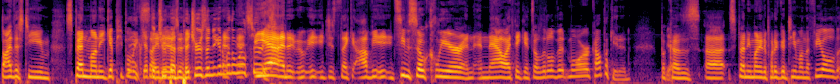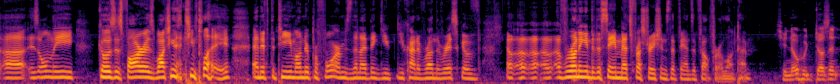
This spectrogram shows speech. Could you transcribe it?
buy this team, spend money, get people yeah, excited. Get the two best pitchers, and you're gonna win the World Series. Yeah, and it, it, it just like obvious. It seems so clear, and and now I think it's a little bit more complicated because yeah. uh, spending money to put a good team on the field uh, is only goes as far as watching that team play. And if the team underperforms, then I think you you kind of run the risk of of, of running into the same Mets frustrations that fans have felt for a long time. You know who doesn't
